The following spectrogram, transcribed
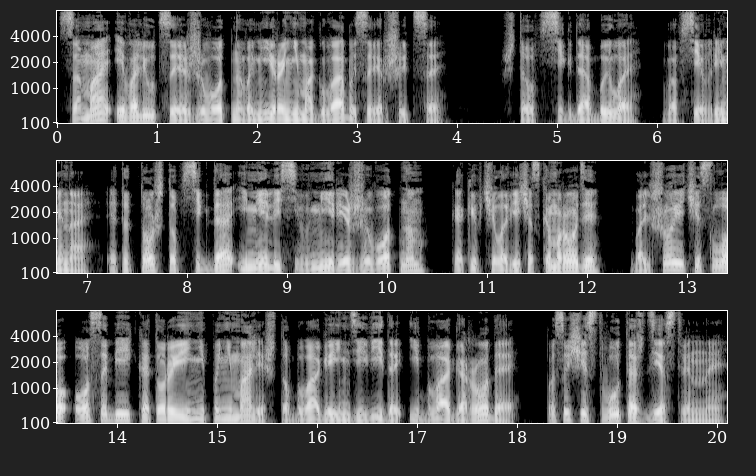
сама эволюция животного мира не могла бы совершиться. Что всегда было во все времена, это то, что всегда имелись в мире животном, как и в человеческом роде, Большое число особей, которые не понимали, что благо индивида и благо рода по существу тождественны.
